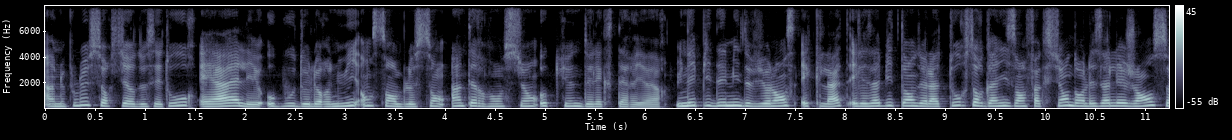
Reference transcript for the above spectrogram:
à ne plus sortir de ces tours et à aller au bout de leur nuit ensemble sans intervention aucune de l'extérieur. Une épidémie de violence éclate et les habitants de la tour s'organisent en factions dont les allégeances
